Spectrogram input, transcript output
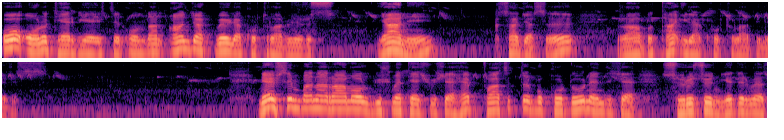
O onu terbiye etsin. Ondan ancak böyle kurtulabiliriz. Yani kısacası rabıta ile kurtulabiliriz. Nefsim bana ram ol düşme teşvişe. Hep fasıttır bu kurduğun endişe. Sürüsün yedirmez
